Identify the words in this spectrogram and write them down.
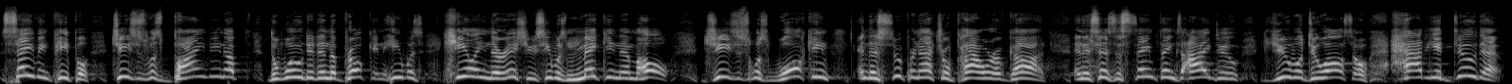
saving people. Jesus was binding up the wounded and the broken. He was healing their issues. He was making them whole. Jesus was walking in the supernatural power of God. And it says, The same things I do, you will do also. How do you do that?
